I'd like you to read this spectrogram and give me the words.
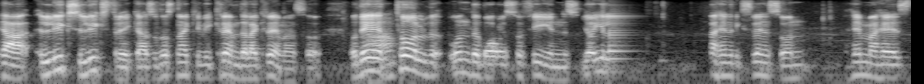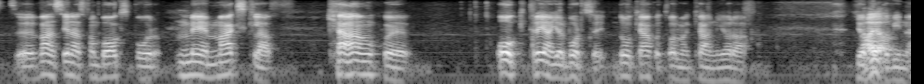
Ja, lyx, lyxstreck alltså. Då snackar vi crème de la crème alltså. Och det är ja. 12 underbara Sofin. Jag gillar Henrik Svensson hemmahäst, eh, vann senast från bakspår med maxklaff. Kanske. Och trean gör bort sig. Då kanske Tolman kan göra, göra Ja, ja. och vinna.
